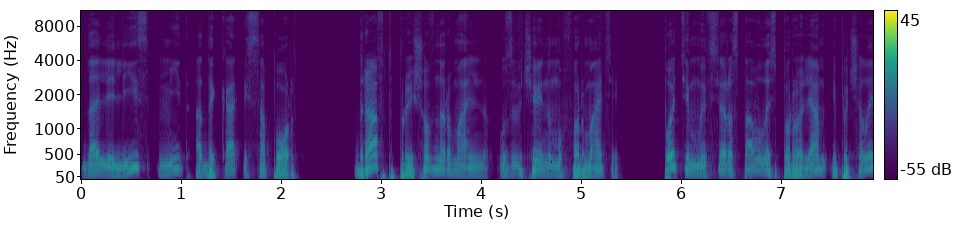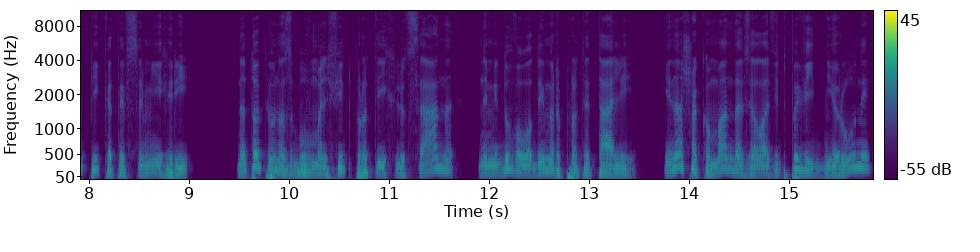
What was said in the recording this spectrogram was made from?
далі ліс, мід, АДК і саппорт. Драфт пройшов нормально, у звичайному форматі. Потім ми всі розставились по ролям і почали пікати в самій грі. На топі у нас був Мальфіт проти їх Люциана, на міду Володимир проти Талії, і наша команда взяла відповідні руни,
